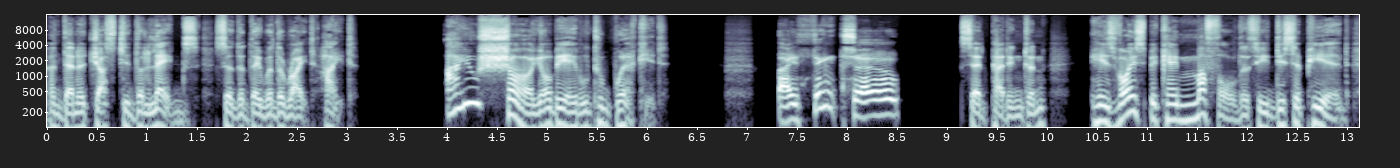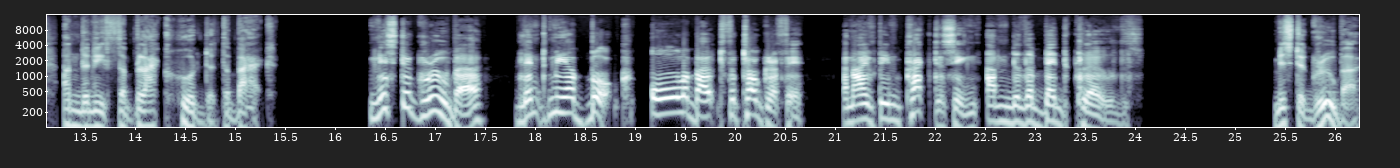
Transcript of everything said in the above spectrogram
and then adjusted the legs so that they were the right height. Are you sure you'll be able to work it? I think so, said Paddington. His voice became muffled as he disappeared underneath the black hood at the back. Mr. Gruber lent me a book all about photography, and I've been practicing under the bedclothes. Mr. Gruber,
